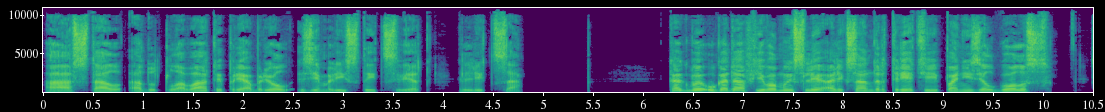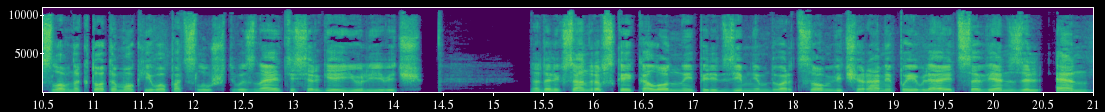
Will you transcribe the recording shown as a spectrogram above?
а стал одутловат и приобрел землистый цвет лица. Как бы угадав его мысли, Александр Третий понизил голос, словно кто-то мог его подслушать. — Вы знаете, Сергей Юльевич, над Александровской колонной перед Зимним дворцом вечерами появляется Вензель Н.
